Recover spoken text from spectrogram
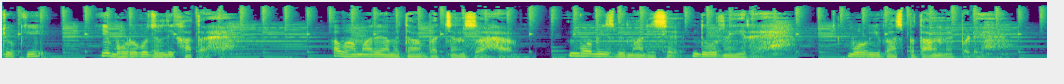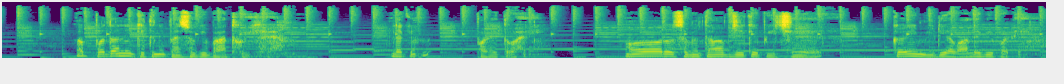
क्योंकि ये बूढ़ों को जल्दी खाता है। अब हमारे अमिताभ बच्चन साहब, वो भी इस बीमारी से दूर नहीं रहे वो भी अस्पताल में पड़े हैं। अब पता नहीं कितने पैसों की बात हुई है, लेकिन पड़े तो है। और उस अमिताभ जी के पीछे कई मीडिया वाले भी पड़े हैं।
